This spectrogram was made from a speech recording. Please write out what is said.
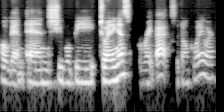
Hogan, and she will be joining us right back. So don't go anywhere.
